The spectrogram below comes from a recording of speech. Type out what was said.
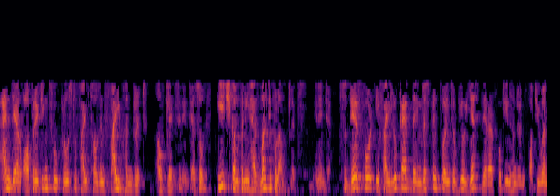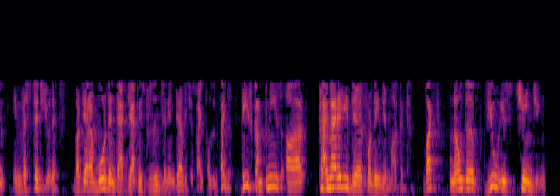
and they are operating through close to 5,500 outlets in India. So each company has multiple outlets in India. So therefore, if I look at the investment point of view, yes, there are 1,441 invested units, but there are more than that Japanese presence in India, which is 5,500. These companies are primarily there for the Indian market. But now the view is changing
